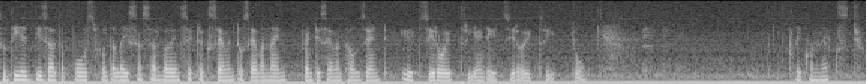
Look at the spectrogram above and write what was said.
So the, these are the ports for the license server in Citrix 7279 27000 8083 and 80832 click on next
